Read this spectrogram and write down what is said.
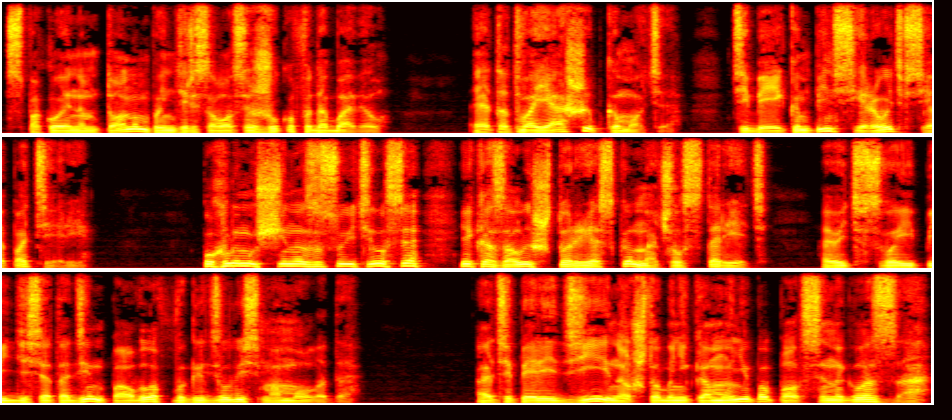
Спокойным тоном поинтересовался Жуков и добавил. «Это твоя ошибка, Мотя. Тебе и компенсировать все потери». Пухлый мужчина засуетился, и казалось, что резко начал стареть. А ведь в свои 51 Павлов выглядел весьма молодо. «А теперь иди, но чтобы никому не попался на глаза».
